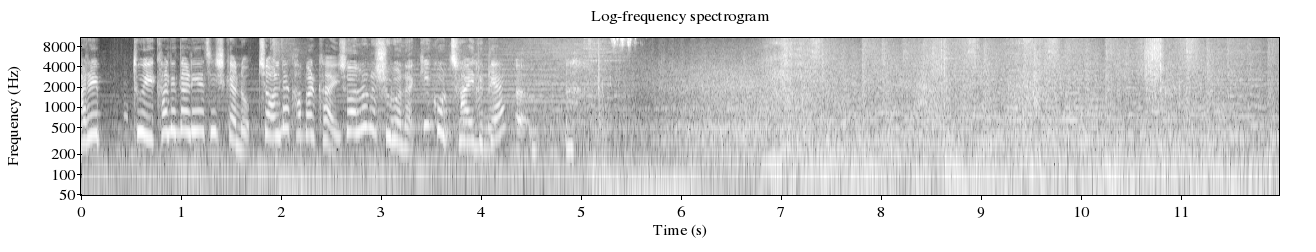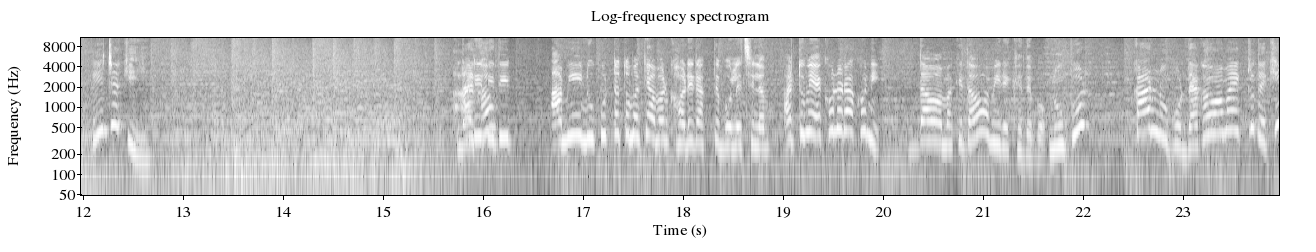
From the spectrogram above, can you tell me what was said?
আরে তুই এখানে দাঁড়িয়ে আছিস কেন? চল না খাবার খাই। চলো না সুমনা কি করছ এদিকে এটা কি? আরে দিদি আমি এই নুপুরটা তোমাকে আমার ঘরে রাখতে বলেছিলাম। আর তুমি এখনও রাখোনি। দাও আমাকে দাও আমি রেখে দেবো। নুপুর? কার নুপুর? দেখাও আমায় একটু দেখি।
